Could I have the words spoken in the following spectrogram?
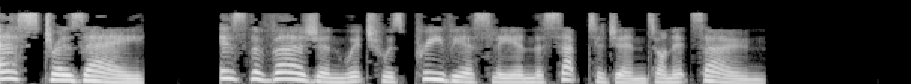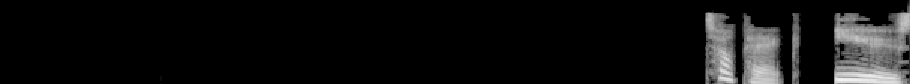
Esdras A is the version which was previously in the Septuagint on its own. Topic: Use.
